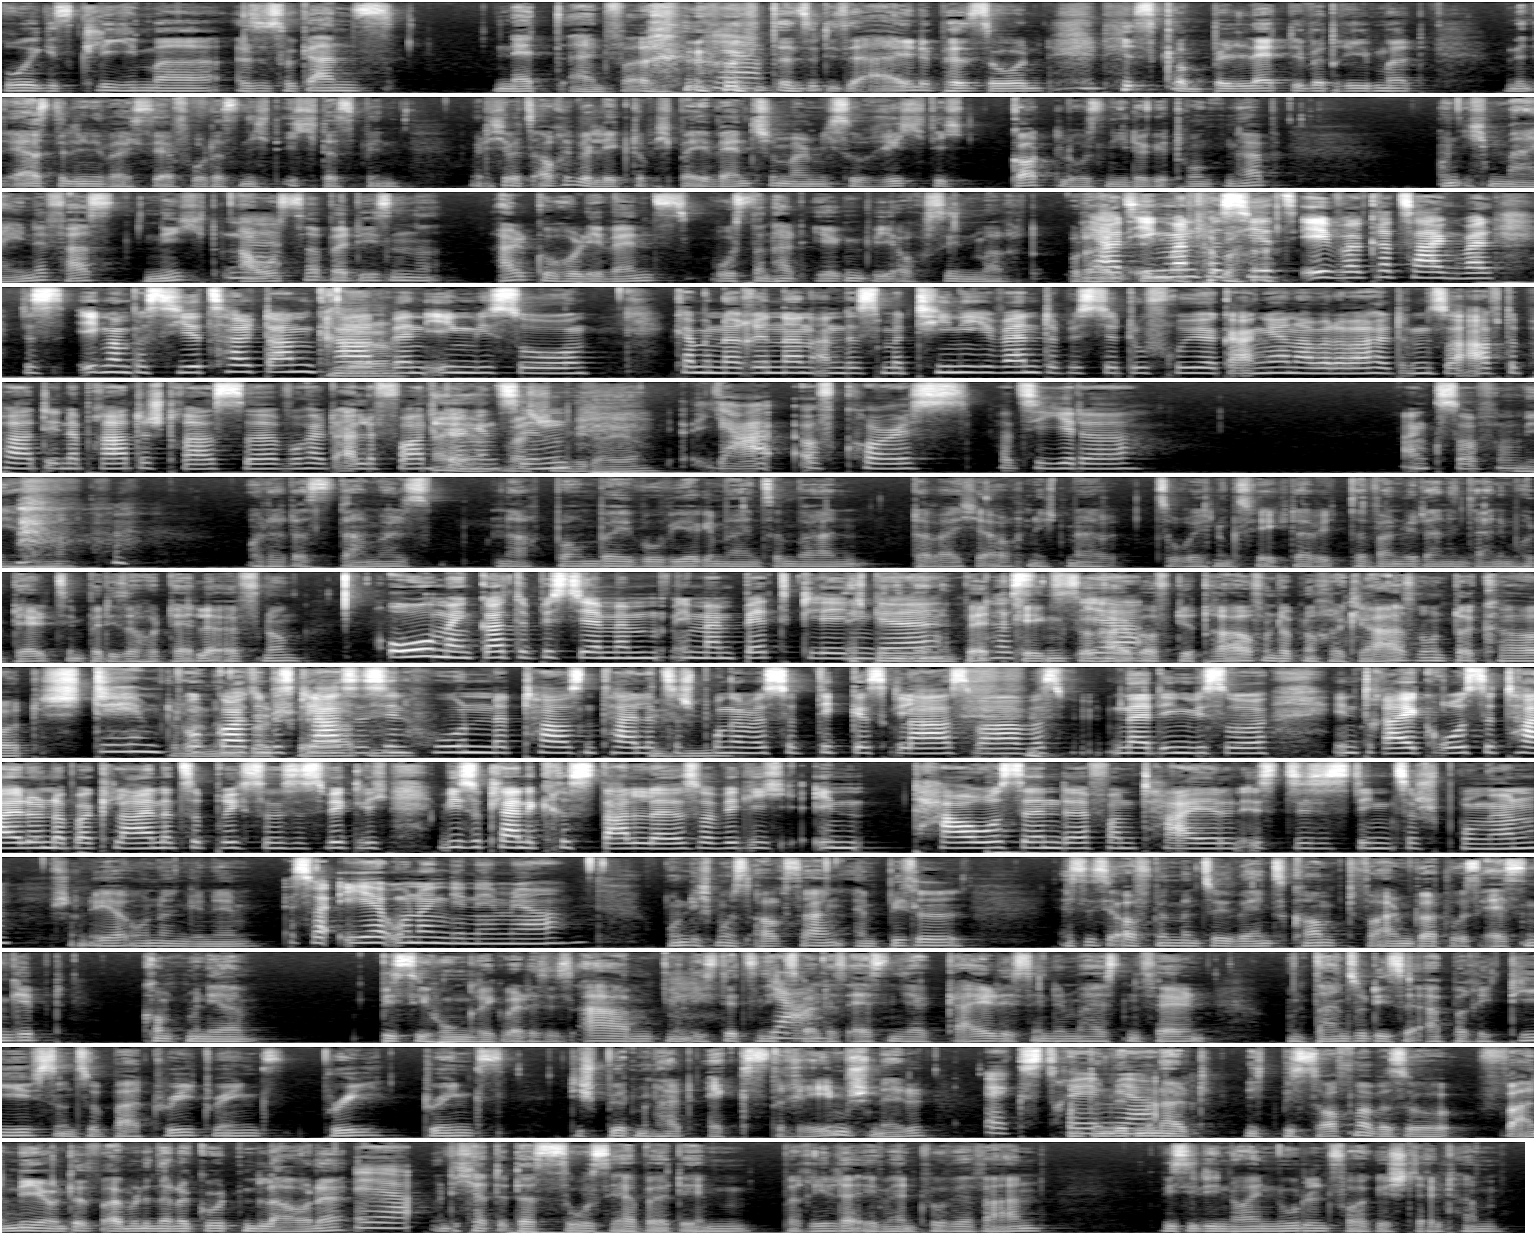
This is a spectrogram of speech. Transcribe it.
ruhiges Klima, also so ganz nett einfach. Ja. Und dann so diese eine Person, die es komplett übertrieben hat. Und in erster Linie war ich sehr froh, dass nicht ich das bin. Weil ich habe jetzt auch überlegt, ob ich bei Events schon mal mich so richtig gottlos niedergetrunken habe. Und ich meine fast nicht, Ja. außer bei diesen Alkohol-Events, wo es dann halt irgendwie auch Sinn macht. Oder ja, halt Sinn irgendwann passiert es, ich wollte gerade sagen, weil das irgendwann passiert es halt dann, gerade Ja. wenn irgendwie so, ich kann mich noch erinnern an das Martini-Event, da bist ja du früher gegangen, aber da war halt dann so eine Afterparty in der Pratestraße, wo halt alle Ah fortgegangen ja, weiß schon sind. wieder, ja. Ja, of course, hat sich jeder angesoffen. Ja. Oder das damals nach Bombay, wo wir gemeinsam waren, da war ich ja auch nicht mehr zurechnungsfähig. Da, da waren wir dann in deinem Hotelzimmer bei dieser Hoteleröffnung. Oh mein Gott, da bist du ja in meinem, in meinem Bett gelegen, Ich bin in deinem Bett Hast- gegen so ja. halb auf dir drauf und habe noch ein Glas runtergehaut. Stimmt, Da oh Gott, und das Glas ist in hunderttausend Teile Mhm. zersprungen, weil es so ein dickes Glas war, was nicht irgendwie so in drei große Teile und ein paar kleine zerbricht, sondern es ist wirklich wie so kleine Kristalle. Es war wirklich in tausende von Teilen ist dieses Ding zersprungen. Schon eher unangenehm. Es war eher unangenehm, ja. Und ich muss auch sagen, ein bisschen, es ist ja oft, wenn man zu Events kommt, vor allem dort, wo es Essen gibt, kommt man ja ein bisschen hungrig, weil das ist Abend, man isst jetzt nichts, Ja. weil das Essen ja geil ist in den meisten Fällen. Und dann so diese Aperitifs und so ein paar Pre-Drinks, Pre-Drinks, die spürt man halt extrem schnell. Und dann Extrem, wird ja. man halt nicht besoffen, aber so funny und das war man in einer guten Laune. ja. Und ich hatte das so sehr bei dem Barilda-Event, wo wir waren, wie sie die neuen Nudeln vorgestellt haben.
